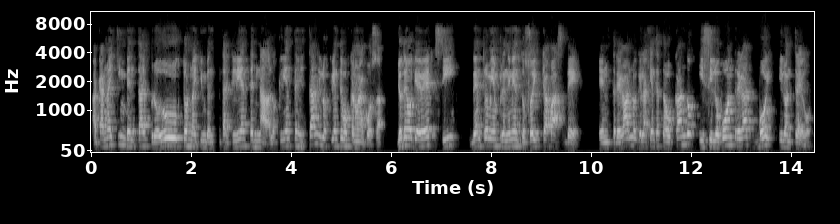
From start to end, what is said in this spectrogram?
Acá no hay que inventar productos, no hay que inventar clientes, nada. Los clientes están y los clientes buscan una cosa. Yo tengo que ver si dentro de mi emprendimiento soy capaz de entregar lo que la gente está buscando y si lo puedo entregar, voy y lo entrego.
